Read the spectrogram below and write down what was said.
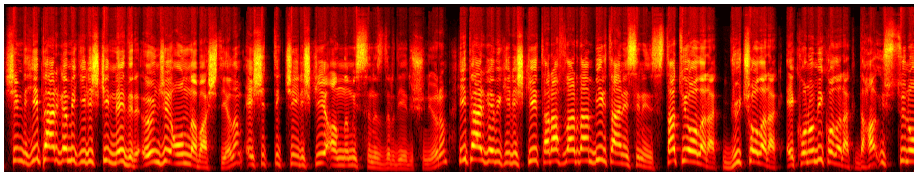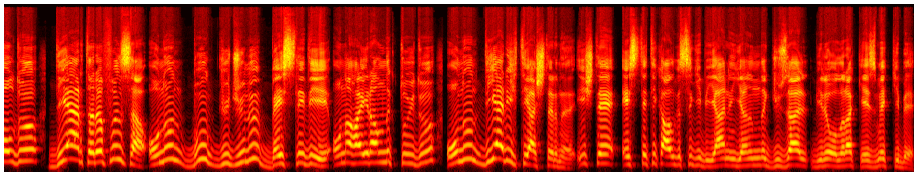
Şimdi hipergamik ilişki nedir? Önce onunla başlayalım. Eşitlikçi ilişkiyi anlamışsınızdır diye düşünüyorum. Hipergamik ilişki taraflardan bir tanesinin statü olarak, güç olarak, ekonomik olarak daha üstün olduğu, diğer tarafınsa onun bu gücünü beslediği, ona hayranlık duyduğu, onun diğer ihtiyaçlarını işte estetik algısı gibi yani yanında güzel biri olarak gezmek gibi,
